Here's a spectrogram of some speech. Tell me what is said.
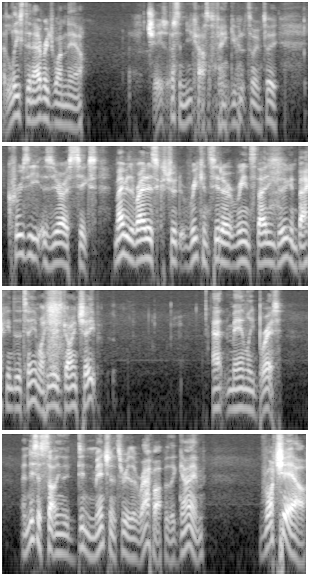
at least an average one now. Jesus. That's a Newcastle fan giving it to him too. Cruzy06. Maybe the Raiders should reconsider reinstating Dugan back into the team. I hear he's going cheap. At Manly Brett. And this is something that didn't mention through the wrap up of the game. Rochow,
